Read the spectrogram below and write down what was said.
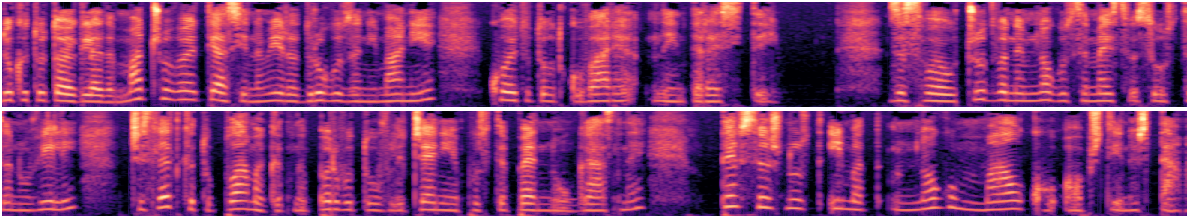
Докато той гледа матчове, тя си намира друго занимание, което да отговаря на интересите й. За свое очудване много семейства са установили, че след като пламъкът на първото увлечение постепенно угасне, те всъщност имат много малко общи неща.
